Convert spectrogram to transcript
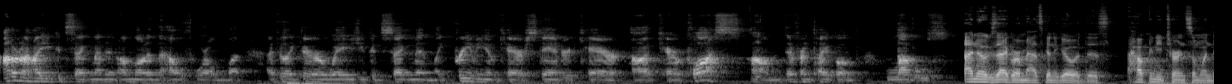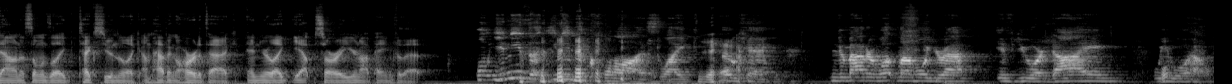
I don't know how you could segment it. I'm not in the health world, but I feel like there are ways you could segment like premium care, standard care, uh, care plus, um, different type of levels. I know exactly where Matt's going to go with this. How can you turn someone down if someone's like texts you and they're like, "I'm having a heart attack," and you're like, "Yep, sorry, you're not paying for that." Well, you need the you need the clause like Yeah. okay, no matter what level you're at, if you are dying, we will help.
